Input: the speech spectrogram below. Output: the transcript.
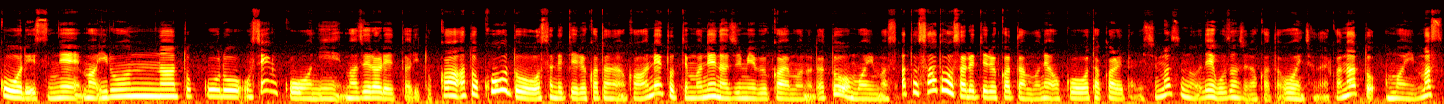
構ですね、まあ、いろんなところお線香に混ぜられたりとかあと香道をされている方なんかはねとってもね馴染み深いものだと思います。あと茶道されている方もねお香をたかれたりしますのでご存知の方多いんじゃないかなと思います、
